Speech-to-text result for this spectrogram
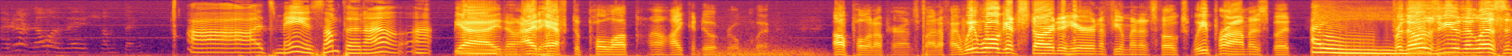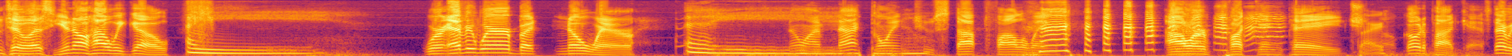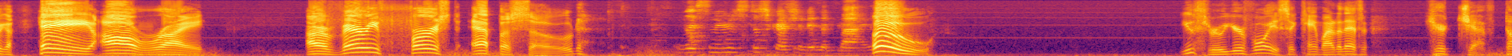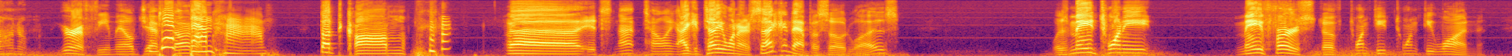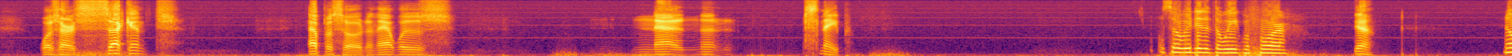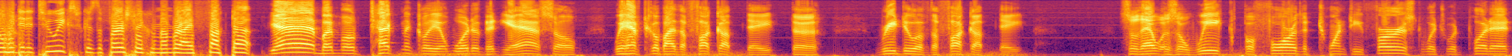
I don't know what made something. Ah, it's May or something. I don't. Uh, Yeah, I don't. I'd have to pull up. Well, I can do it real quick. I'll pull it up here on Spotify. We will get started here in a few minutes, folks. We promise. But for those of you that listen to us, you know how we go. We're everywhere but nowhere. I. No, I'm not going to stop following our fucking page. No, go to podcast. There we go. Hey, all right. Our very first episode. Listener's discretion is advised. Oh! You threw your voice. It came out of that. You're Jeff Dunham. You're a female Jeff, Jeff Dunham. Dunham. Dot com. uh, it's not telling. I can tell you when our second episode was. Was May 20. May 1st of 2021 was our second episode, and that was na- na- Snape. So we did it the week before. Yeah. No, we did it two weeks because the first week, remember, I fucked up. Yeah, but well, technically it would have been yeah. So we have to go by the fuck up date, the redo of the fuck up date. So that was a week before the 21st, which would put it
